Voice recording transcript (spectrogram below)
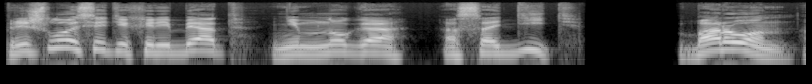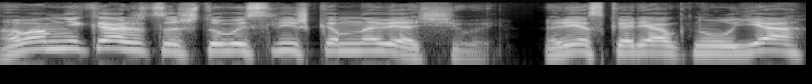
Пришлось этих ребят немного осадить. «Барон, а вам не кажется, что вы слишком навязчивы?» Резко рявкнул я,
